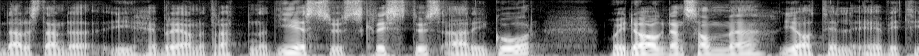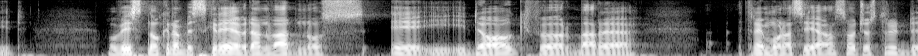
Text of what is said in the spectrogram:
der det står i Hebreane 13 at Jesus Kristus er i går og i dag den samme, ja, til evig tid. Og hvis noen har beskrevet den verden oss er i i dag, for bare tre måneder siden, så har ikke trodd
